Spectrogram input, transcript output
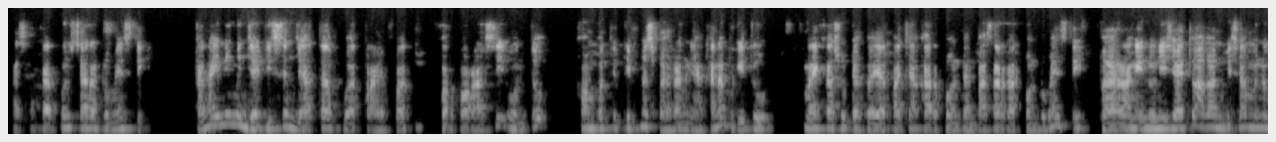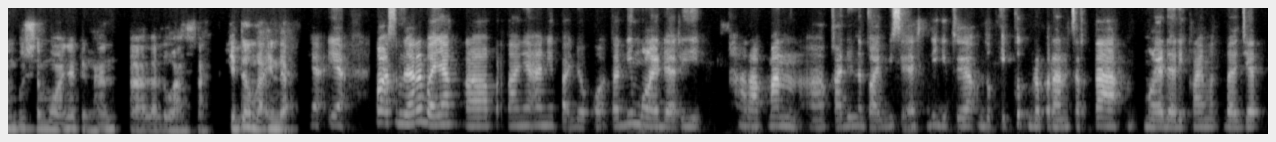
pajak karbon secara domestik. Karena ini menjadi senjata buat private korporasi untuk competitiveness barangnya. Karena begitu mereka sudah bayar pajak karbon dan pasar karbon domestik, barang Indonesia itu akan bisa menembus semuanya dengan uh, leluasa. Itu Mbak Indah. Ya, ya. Pak, sebenarnya banyak uh, pertanyaan nih Pak Joko. Tadi mulai dari harapan uh, Kadin atau IBCSD gitu ya untuk ikut berperan serta mulai dari climate budget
